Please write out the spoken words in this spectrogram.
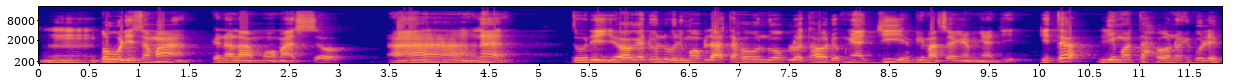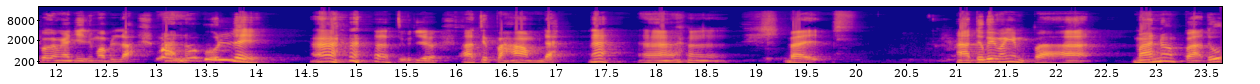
Hmm tulis zaman kena lama masa ah nah Tu dia orang dulu 15 tahun, 20 tahun duk mengaji habis masa yang mengaji. Kita 5 tahun nak boleh pergi mengaji 15. Mana boleh? Ha, tu dia. Ha, tu faham dah. Nah. Ha, baik. Ha, tu baik mari empat. Mana empat tu?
